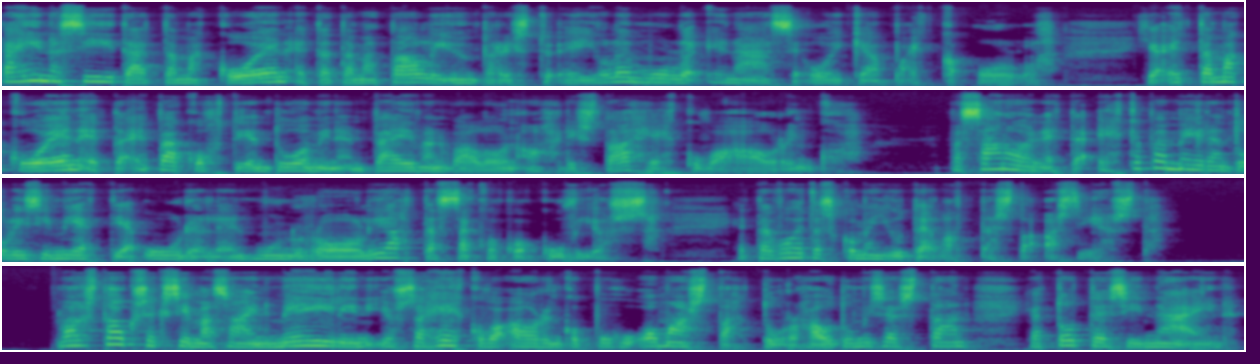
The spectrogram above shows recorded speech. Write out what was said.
lähinnä siitä, että mä koen, että tämä talliympäristö ei ole mulle enää se oikea paikka olla. Ja että mä koen, että epäkohtien tuominen päivänvaloon ahdistaa hehkuvaa aurinkoa. Mä sanoin, että ehkäpä meidän tulisi miettiä uudelleen mun roolia tässä koko kuviossa, että voitaisiko me jutella tästä asiasta. Vastaukseksi mä sain mailin, jossa hehkuva aurinko puhui omasta turhautumisestaan ja totesi näin –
